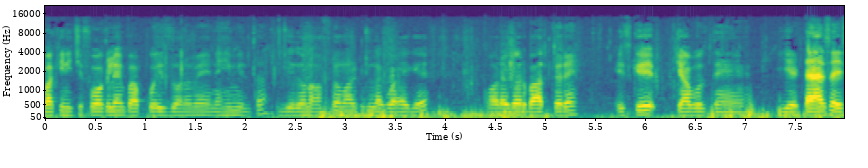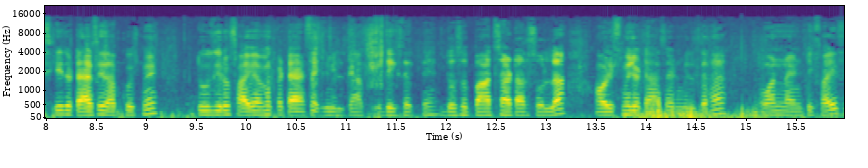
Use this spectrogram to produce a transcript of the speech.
बाकी नीचे फॉग लैंप आपको इस दोनों में नहीं मिलता। ये दोनों आफ्टर मार्केट लगवाया गया है। और अगर बात करें इसके, क्या बोलते हैं, ये टायर साइज़ की तो टायर साइज़ आपको इसमें टू ज़ीरो फाइव एम का टायर साइज़ मिलता है। आप देख सकते हैं, दो सौ पाँच, साठ आठ सोलह। और इसमें जो टायर साइज़ मिलता है one ninety five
